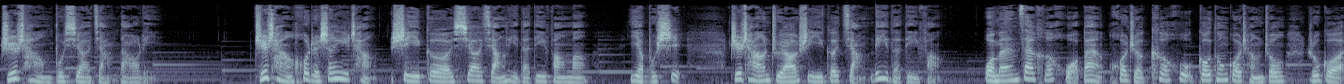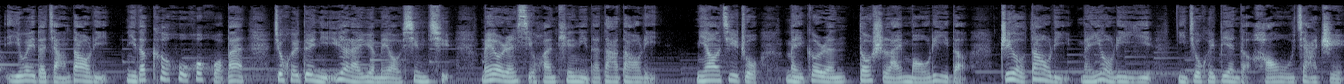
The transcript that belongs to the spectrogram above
职场不需要讲道理，职场或者生意场是一个需要讲理的地方吗？也不是。职场主要是一个奖励的地方。我们在和伙伴或者客户沟通过程中，如果一味的讲道理，你的客户或伙伴就会对你越来越没有兴趣。没有人喜欢听你的大道理。你要记住，每个人都是来谋利的。只有道理，没有利益，你就会变得毫无价值。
